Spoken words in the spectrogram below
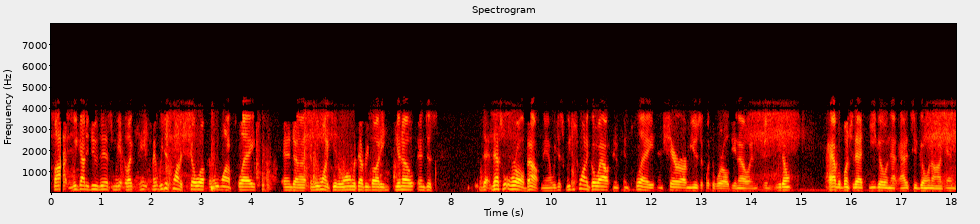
spot. We got to do this. We like hey man, we just want to show up and we want to play, and uh and we want to get along with everybody. You know, and just that, that's what we're all about, man. We just we just want to go out and, and play and share our music with the world, you know, and, and we don't have a bunch of that ego and that attitude going on, and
